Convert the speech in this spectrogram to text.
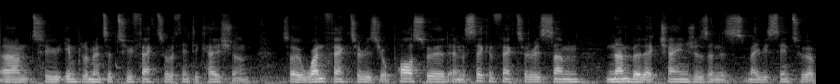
Um, to implement a two-factor authentication. So one factor is your password, and the second factor is some number that changes and is maybe sent to a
